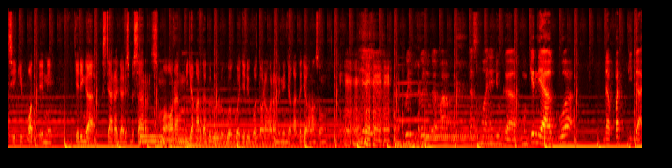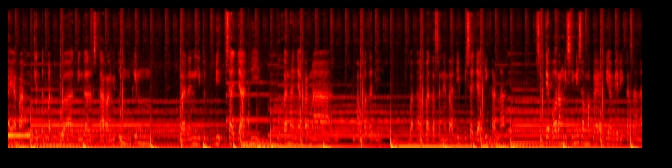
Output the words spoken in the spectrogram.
si Kipot ini. Jadi nggak secara garis besar semua orang di Jakarta tuh dulu gua. Gua jadi buat orang-orang dengan Jakarta jangan langsung gue gue juga paham. Nggak semuanya juga. Mungkin ya gue dapat di daerah mungkin tempat gue tinggal sekarang itu mungkin keberadaan gitu bisa jadi. Bukan hanya karena apa tadi ba- batasan yang tadi bisa jadi karena setiap orang di sini sama kayak di Amerika sana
